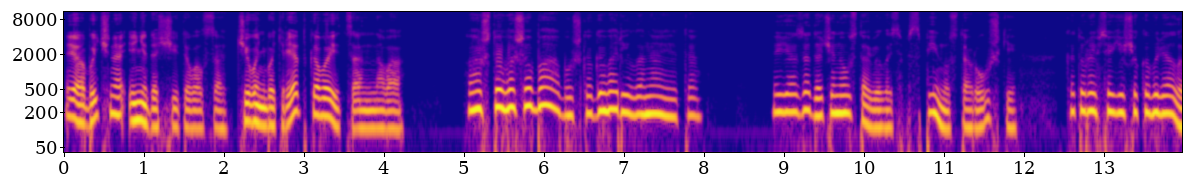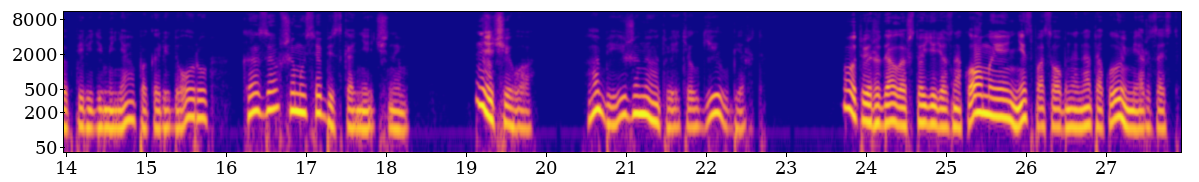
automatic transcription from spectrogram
я обычно и не досчитывался чего-нибудь редкого и ценного. «А что ваша бабушка говорила на это?» Я задаченно уставилась в спину старушки, которая все еще ковыляла впереди меня по коридору, казавшемуся бесконечным. «Ничего», — обиженно ответил Гилберт. Утверждала, что ее знакомые не способны на такую мерзость.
